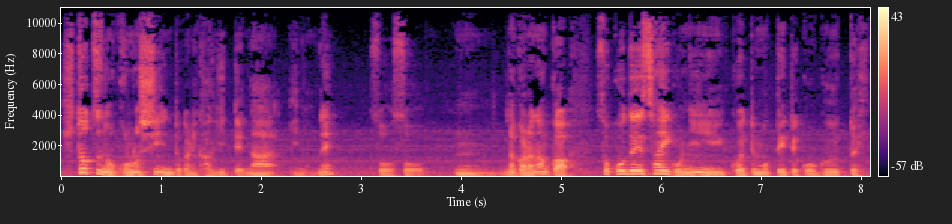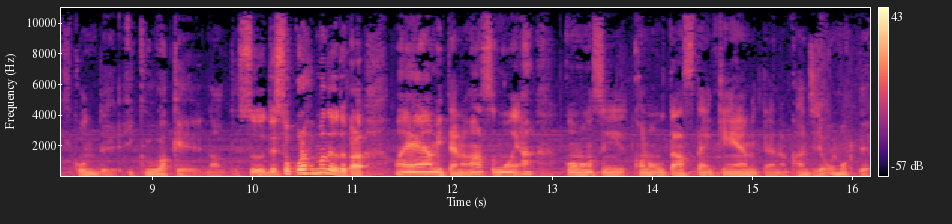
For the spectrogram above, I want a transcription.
一つのこのシーンとかに限ってないのね。そうそう。うん、だからなんかそこで最後にこうやって持っていってこうぐーっと引き込んでいくわけなんです。でそこら辺まではだから「えー」みたいな「あすごいあこのこの歌素敵や」みたいな感じで思って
